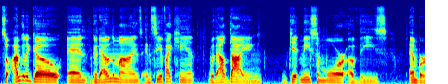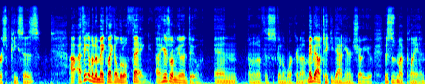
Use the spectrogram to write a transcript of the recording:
so I'm gonna go and go down in the mines and see if I can't, without dying, get me some more of these embers pieces. Uh, I think I'm gonna make like a little thing. Uh, here's what I'm gonna do, and I don't know if this is gonna work or not. Maybe I'll take you down here and show you. This is my plan.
